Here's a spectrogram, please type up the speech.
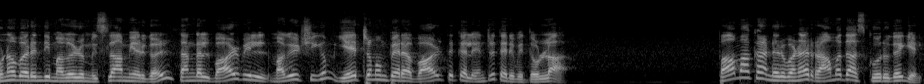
உணவருந்தி மகிழும் இஸ்லாமியர்கள் தங்கள் வாழ்வில் மகிழ்ச்சியும் ஏற்றமும் பெற வாழ்த்துக்கள் என்று தெரிவித்துள்ளார். பாமக நிறுவனர் ராமதாஸ் கூறுகையில்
